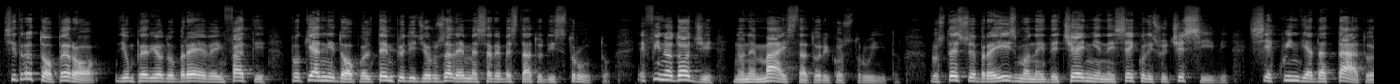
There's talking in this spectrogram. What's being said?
Si trattò però di un periodo breve, infatti pochi anni dopo il Tempio di Gerusalemme sarebbe stato distrutto e fino ad oggi non è mai stato ricostruito. Lo stesso ebraismo nei decenni e nei secoli successivi si è quindi adattato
